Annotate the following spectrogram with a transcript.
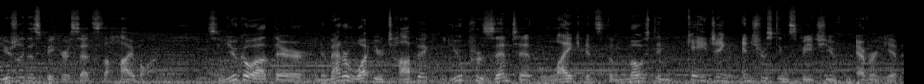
Usually the speaker sets the high bar. So you go out there, no matter what your topic, you present it like it's the most engaging, interesting speech you've ever given.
